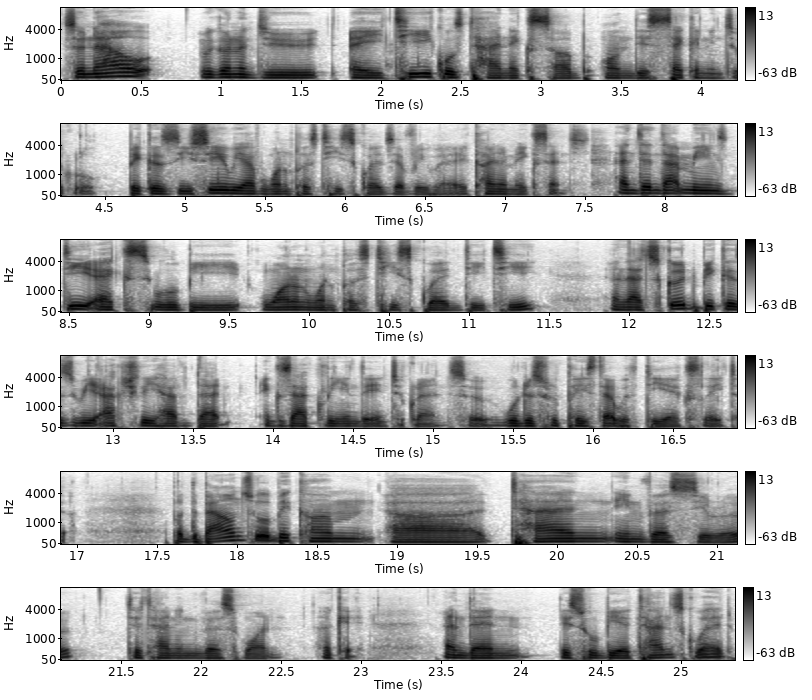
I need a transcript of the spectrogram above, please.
So now we're going to do a t equals tan x sub on this second integral because you see we have 1 plus t squareds everywhere. It kind of makes sense. And then that means dx will be 1 on 1 plus t squared dt. And that's good because we actually have that exactly in the integrand. So we'll just replace that with dx later. But the bounds will become uh, tan inverse 0 to tan inverse 1. Okay. And then this will be a tan squared.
